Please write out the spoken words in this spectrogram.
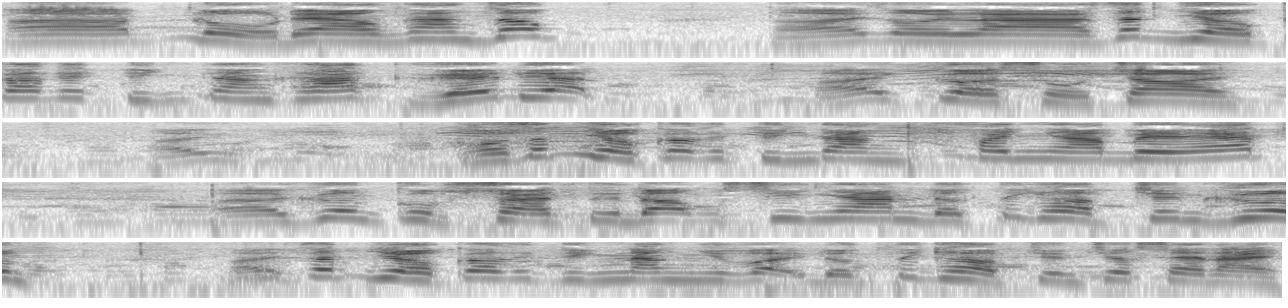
à, đổ đèo ngang dốc, đấy, rồi là rất nhiều các cái tính năng khác, ghế điện, đấy, cửa sổ trời, đấy, có rất nhiều các cái tính năng phanh ABS, à, gương cụp xòe tự động, xi nhan được tích hợp trên gương. Đấy, rất nhiều các cái tính năng như vậy được tích hợp trên chiếc xe này.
